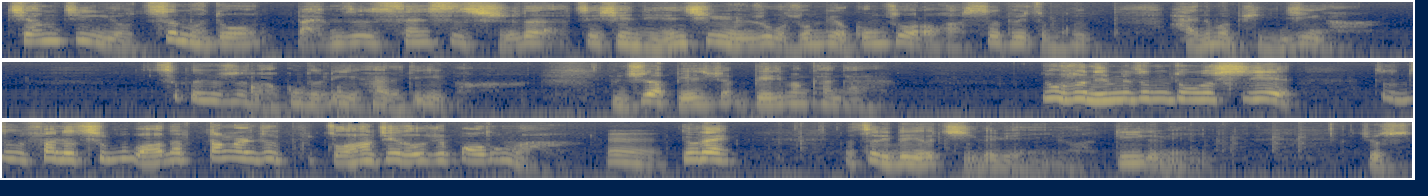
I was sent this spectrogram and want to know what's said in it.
将近有这么多百分之三四十的这些年轻人，如果说没有工作的话，社会怎么会还那么平静啊？这个就是老工的厉害的地方。你去到别地别地方看看，如果说你们这么多的失业，这这饭都吃不饱，那当然就走上街头就暴动了，嗯，对不对？那这里边有几个原因啊？第一个原因就是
